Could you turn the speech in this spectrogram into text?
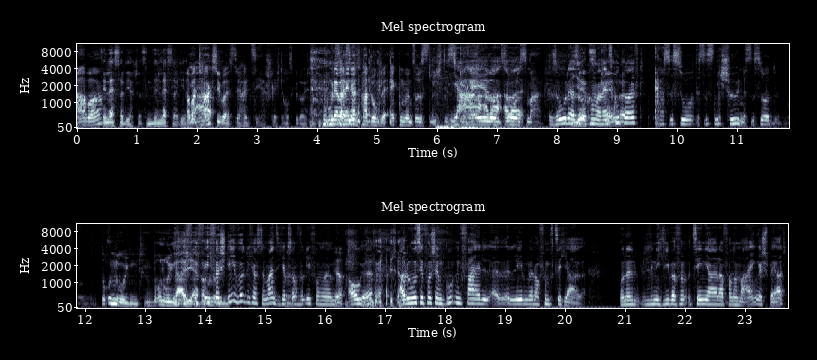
Aber, den lässt er dir, Justin, den lässt er dir. aber Ja. tagsüber ist der halt sehr schlecht ausgeleuchtet. Gut, das heißt, wenn der hat ich- ein paar dunkle Ecken und so. Das Licht ist Ja, grell aber- und so. das mag, So oder so, Jetzt, guck mal, wenn es gut oder? läuft. ja, das ist so, das ist nicht schön. Das ist so beunruhigend. Ich, ich, Aldi ich, einfach. ich verstehe wirklich, was du meinst. Ich habe es auch wirklich vor meinem Ja. Auge. ich Aber du musst dir vorstellen, im guten Fall äh, leben wir noch 50 Jahre. Und dann bin ich lieber 10 Jahre davon nochmal eingesperrt.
